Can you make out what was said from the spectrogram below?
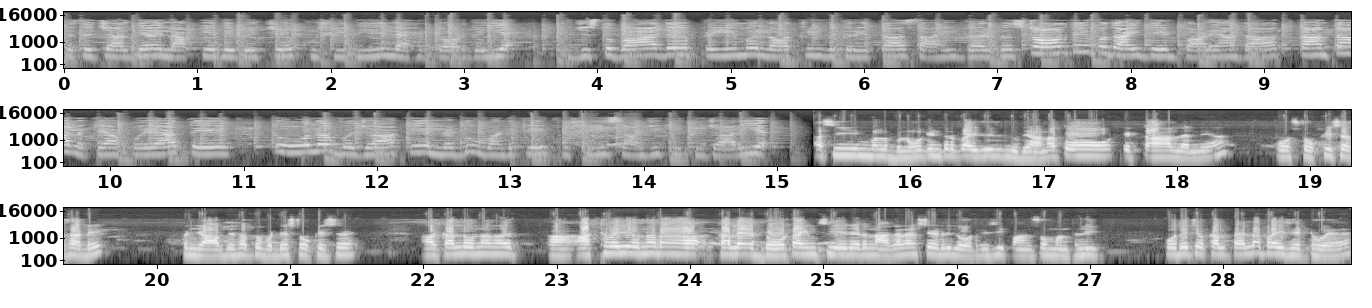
ਜਿਸ ਦੇ ਚੱਲਦਿਆਂ ਇਲਾਕੇ ਦੇ ਵਿੱਚ ਖੁਸ਼ੀ ਦੀ ਲਹਿਰ ਦੌੜ ਗਈ ਹੈ। ਜਿਸ ਤੋਂ ਬਾਅਦ ਪ੍ਰੇਮ ਲਾਟਰੀ ਵਿਕਰੇਤਾ ਸਾਹਿਲ ਗਰਗ ਸਟਾਲ ਤੇ ਵਧਾਈ ਦੇਣ ਵਾਲਿਆਂ ਦਾ ਤਾਂਤਾ ਲੱਗਿਆ ਹੋਇਆ ਤੇ ਢੋਲ ਵਜਾ ਕੇ ਲੱਡੂ ਵੰਡ ਕੇ ਖੁਸ਼ੀ ਸਾਂਝੀ ਕੀਤੀ ਜਾ ਰਹੀ ਹੈ। ਅਸੀਂ ਮਤਲਬ ਬਨੋਟ ਇੰਟਰਪ੍ਰਾਈਜ਼ਸ ਲੁਧਿਆਣਾ ਤੋਂ ਟਿਕਟਾਂ ਲੈਂਦੇ ਆ ਉਹ ਸਟੋਕਿਸ ਹੈ ਸਾਡੇ। ਪੰਜਾਬ ਦੇ ਸਭ ਤੋਂ ਵੱਡੇ ਸਟੋਕਿਸ ਹੈ। ਆ ਕੱਲ ਉਹਨਾਂ ਦਾ 8 ਵਜੇ ਉਹਨਾਂ ਦਾ ਕੱਲ ਦੋ ਟਾਈਮ ਸੀ ਜਿਹੜਾ ਨਾਗਾਲੈਂਡ ਸਟੇਟ ਦੀ ਲੋਟਰੀ ਸੀ 500 ਮੰਥਲੀ ਉਹਦੇ ਚੋਂ ਕੱਲ ਪਹਿਲਾ ਪ੍ਰਾਈਜ਼ ਹਿੱਟ ਹੋਇਆ ਹੈ।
